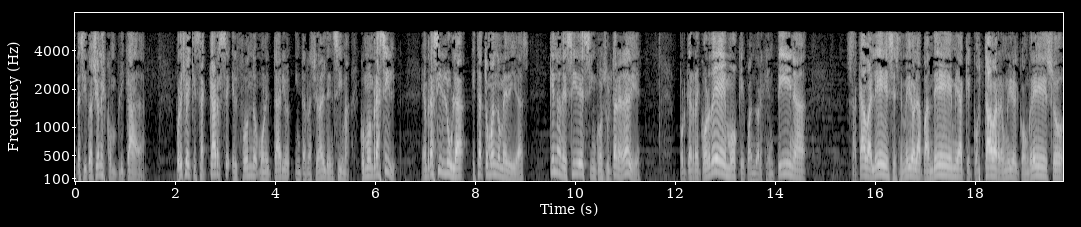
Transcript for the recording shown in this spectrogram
la situación es complicada. Por eso hay que sacarse el Fondo Monetario Internacional de encima, como en Brasil. En Brasil Lula está tomando medidas que las decide sin consultar a nadie. Porque recordemos que cuando Argentina sacaba leyes en medio de la pandemia, que costaba reunir el Congreso,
